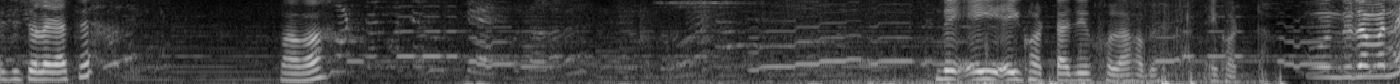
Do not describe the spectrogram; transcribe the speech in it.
এই যে চলে গেছে। বাবা। দে, এই এই ঘরটা যে খোলা হবে, এই ঘরটা। বন্ধুরা মানে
